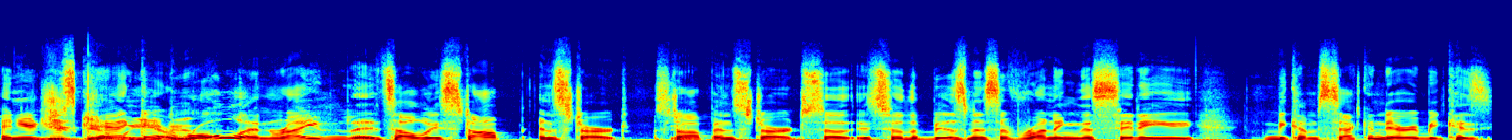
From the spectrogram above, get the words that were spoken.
and you just get can't you get do. rolling, right? It's always stop and start, stop and start. So, so the business of running the city becomes secondary because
